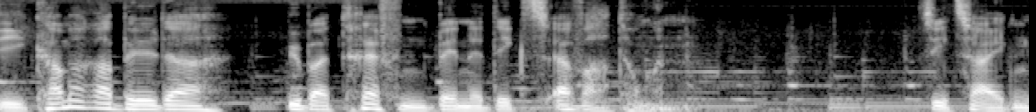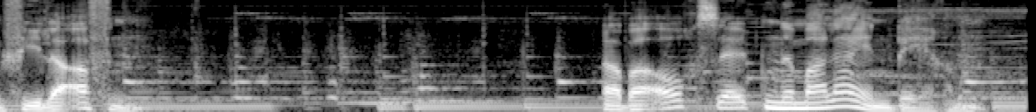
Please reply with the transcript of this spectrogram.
Die Kamerabilder übertreffen Benedikts Erwartungen. Sie zeigen viele Affen, aber auch seltene Malaienbären.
